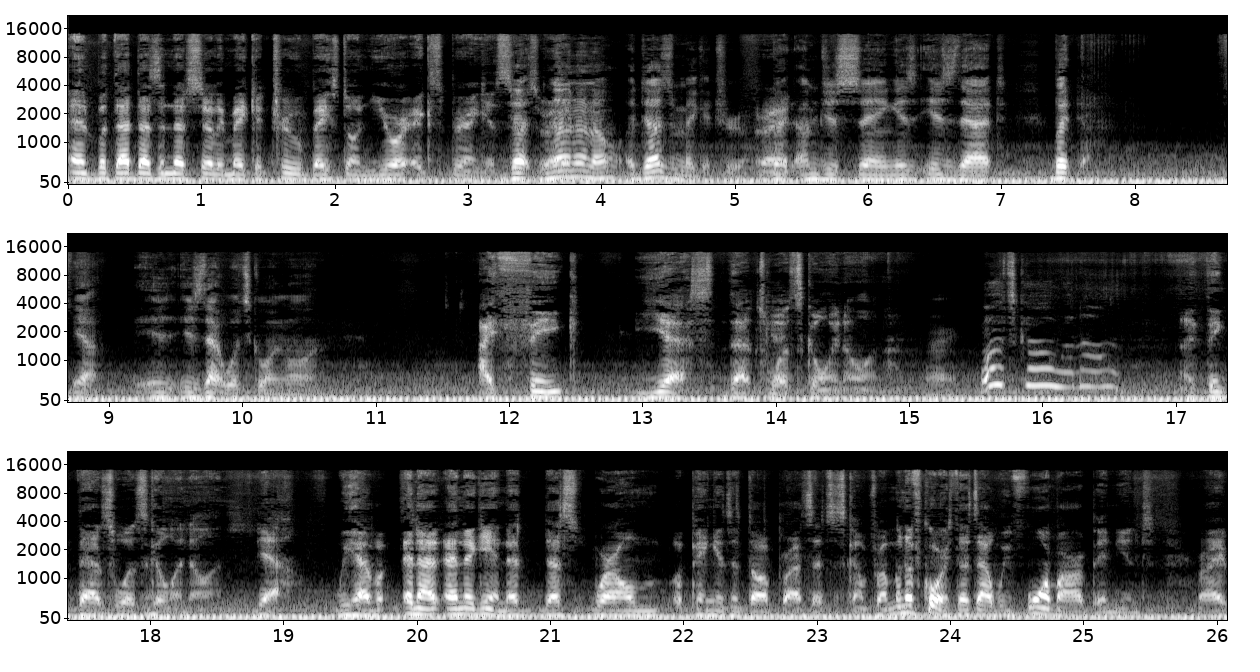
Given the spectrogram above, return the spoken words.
and but that doesn't necessarily make it true based on your experiences, That- right? No, no, no. It doesn't make it true. Right. But I'm just saying, is is that? But yeah, is, is that what's going on? I think yes, that's Okay. what's going on. All right. What's going on? I think that's what's going on. Yeah, we have, and I, and again, that that's where our own opinions and thought processes come from, and of course, that's how we form our opinions, right?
